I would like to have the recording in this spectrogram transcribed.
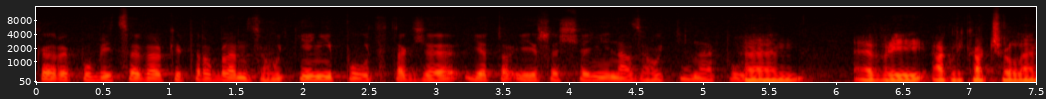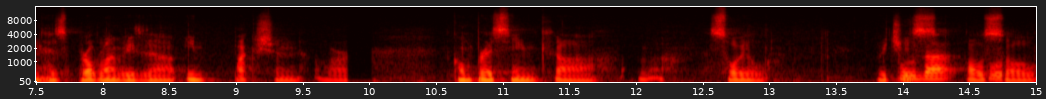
České republice je velký problém zhutnění půd, takže je to i řešení na zhutněné půdy. and every agricultural land has problem with uh, impaction or compressing uh, soil, which is Půda- also uh,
